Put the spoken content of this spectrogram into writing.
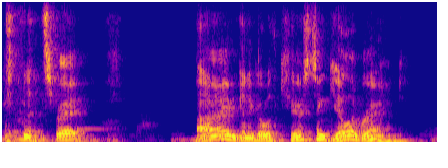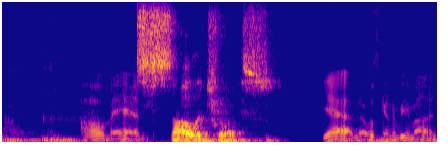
That's right. I'm going to go with Kirsten Gillibrand. Oh, man. Solid choice. Yeah, that was going to be mine.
